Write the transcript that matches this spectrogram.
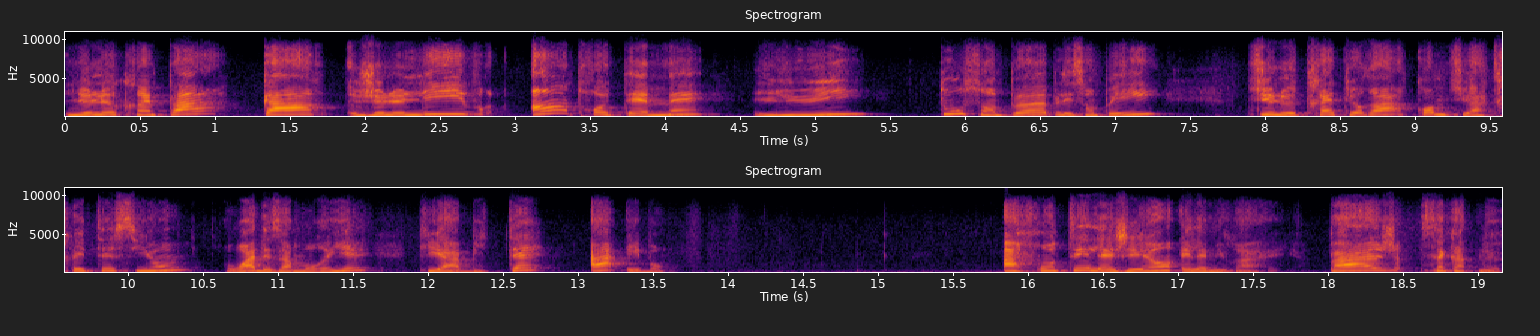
ne le crains pas, car je le livre entre tes mains, lui, tout son peuple et son pays, tu le traiteras comme tu as traité Sion, roi des Amoréens, qui habitait à Hébon. Affronter les géants et les murailles. Page 59.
